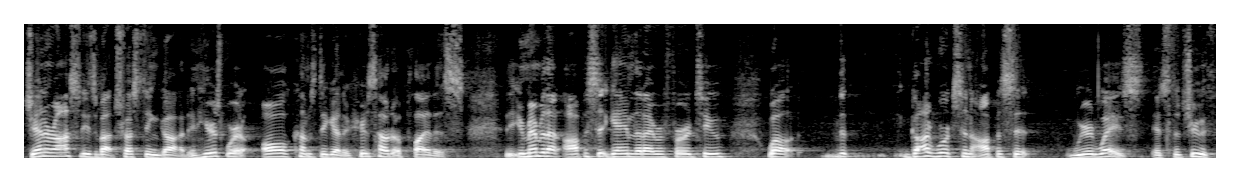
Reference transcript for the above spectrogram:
Generosity is about trusting God. And here's where it all comes together. Here's how to apply this. You remember that opposite game that I referred to? Well, the, God works in opposite weird ways. It's the truth.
